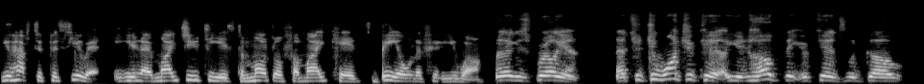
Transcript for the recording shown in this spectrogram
you have to pursue it. You know, my duty is to model for my kids, be all of who you are. I think it's brilliant. That's what you want your kid. You'd hope that your kids would go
